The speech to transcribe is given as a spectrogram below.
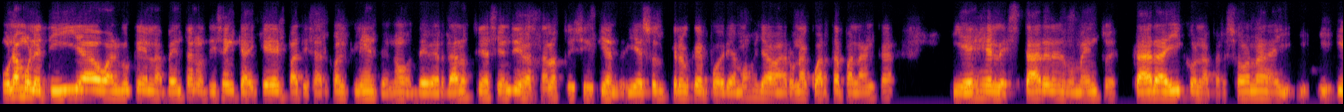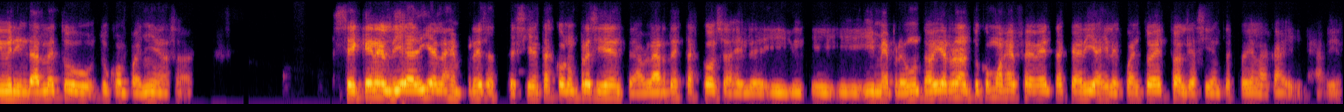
una muletilla o algo que en las ventas nos dicen que hay que empatizar con el cliente. No, de verdad lo estoy haciendo y de verdad lo estoy sintiendo. Y eso creo que podríamos llamar una cuarta palanca y es el estar en el momento, estar ahí con la persona y, y, brindarle tu, tu, compañía, ¿sabes? Sé que en el día a día en las empresas te sientas con un presidente a hablar de estas cosas y, y, me pregunta, oye Ronald, ¿tú como jefe de ventas qué harías? Y le cuento esto, al día siguiente estoy en la calle, Javier.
